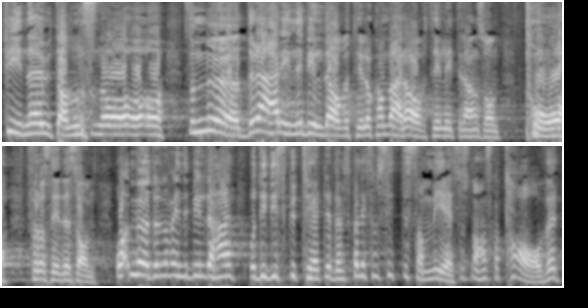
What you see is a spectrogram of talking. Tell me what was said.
fine utdannelsen. Og, og, og. Så mødre er inne i bildet av og til og kan være av og til litt sånn på, for å si det sånn. Og Mødrene var inne i bildet her, og de diskuterte hvem skal liksom sitte sammen med Jesus når han skal ta over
